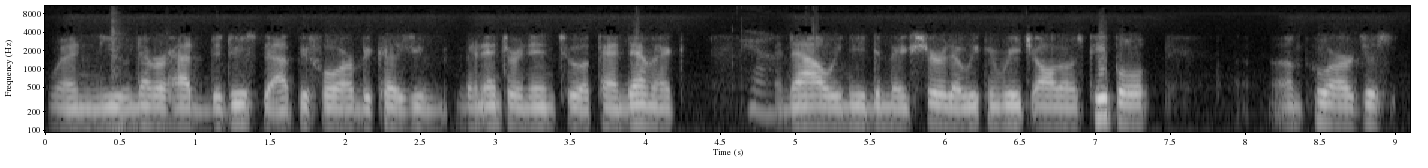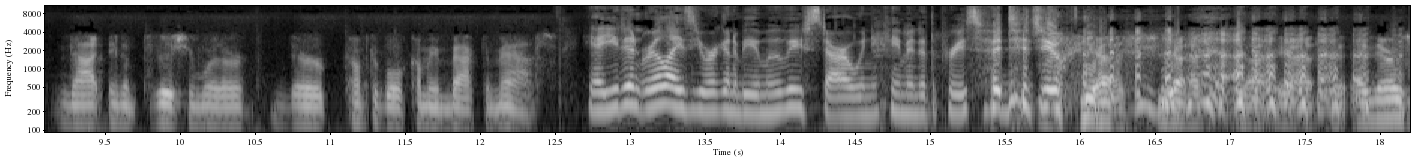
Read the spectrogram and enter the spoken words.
when you never had to deduce that before because you've been entering into a pandemic. Yeah. And now we need to make sure that we can reach all those people um, who are just not in a position where they're, they're comfortable coming back to Mass. Yeah, you didn't realize you were going to be a movie star when you came into the priesthood, did you? yes, yes, yes, yes. And there was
